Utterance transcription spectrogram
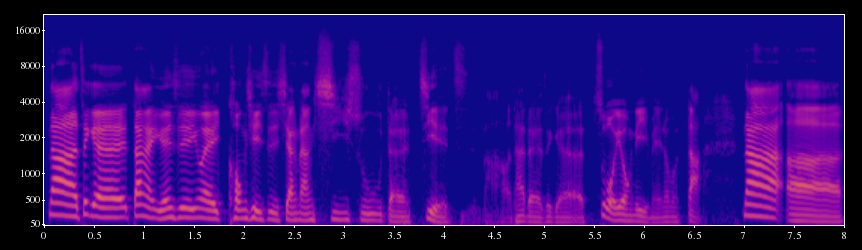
那这个当然原因是因为空气是相当稀疏的介质嘛，好，它的这个作用力没那么大。那呃，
